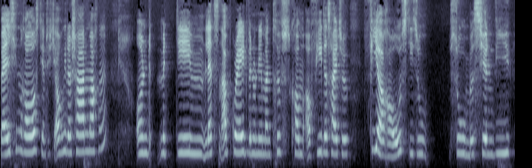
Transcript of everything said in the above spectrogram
Bällchen raus, die natürlich auch wieder Schaden machen. Und mit dem letzten Upgrade, wenn du jemanden triffst, kommen auf jeder Seite vier raus, die so, so ein bisschen wie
